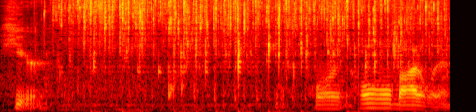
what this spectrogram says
here. Just pour the whole bottle in.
